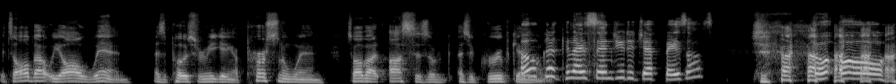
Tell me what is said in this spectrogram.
it's all about we all win as opposed to me getting a personal win. It's all about us as a as a group getting. Oh, good. Can I send you to Jeff Bezos? Oh,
